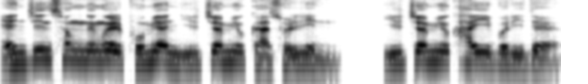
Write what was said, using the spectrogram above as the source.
엔진 성능을 보면 1.6 가솔린, 1.6 하이브리드,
